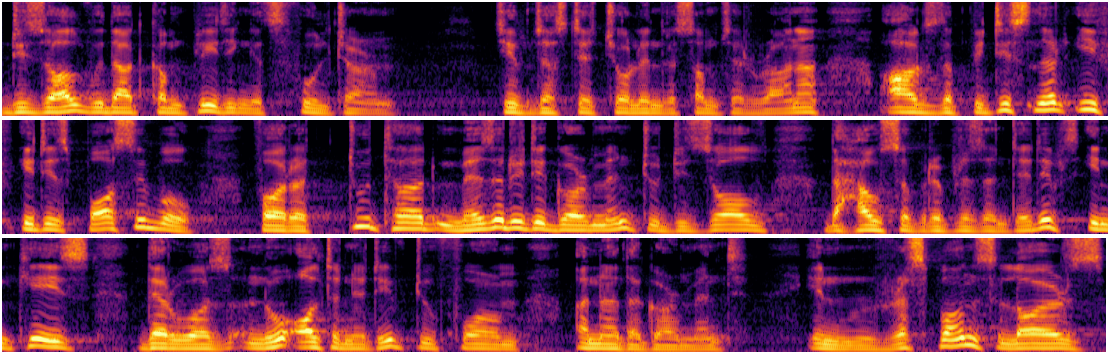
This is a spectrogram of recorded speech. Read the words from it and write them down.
dissolved without completing its full term. Chief Justice Cholendra Shumsher Rana asked the petitioner if it is possible for a two-third majority government to dissolve the House of Representatives in case there was no alternative to form another government. In response, lawyers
